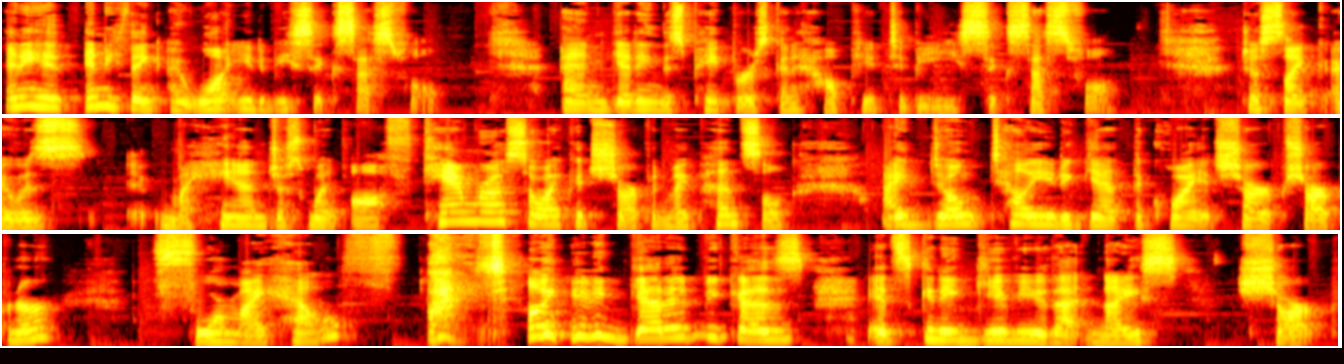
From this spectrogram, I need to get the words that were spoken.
any anything. I want you to be successful. And getting this paper is going to help you to be successful. Just like I was, my hand just went off camera so I could sharpen my pencil. I don't tell you to get the Quiet Sharp sharpener for my health. I tell you to get it because it's going to give you that nice sharp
